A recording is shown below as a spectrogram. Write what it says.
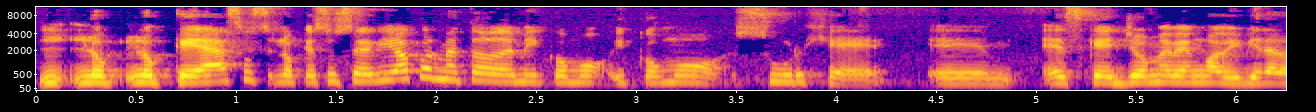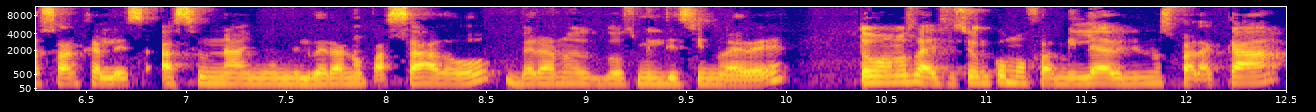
lo, lo, que ha, lo que sucedió con Método de mí cómo, y cómo surge em, es que yo me vengo a vivir a Los Ángeles hace un año, en el verano pasado, verano de 2019. Tomamos la decisión como familia de venirnos para acá,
